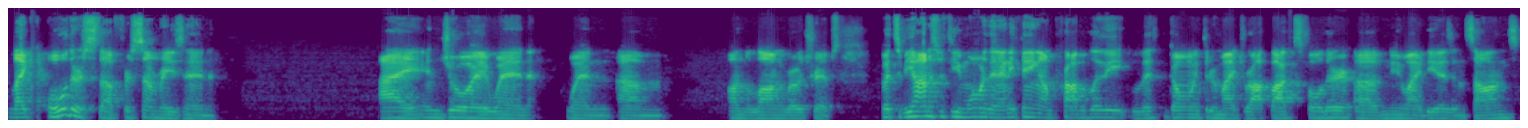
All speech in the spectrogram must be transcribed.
like older stuff for some reason i enjoy when when um, on the long road trips but to be honest with you more than anything i'm probably li- going through my dropbox folder of new ideas and songs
